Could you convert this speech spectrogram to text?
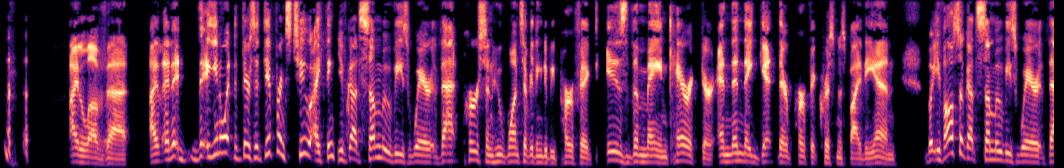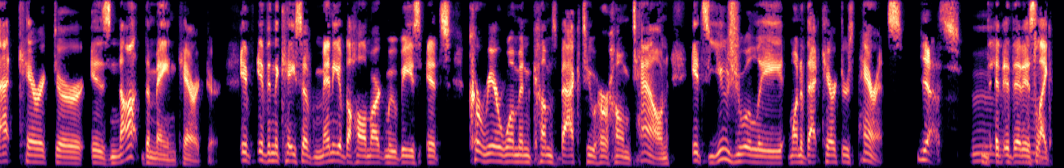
I love that. I, and it, you know what? There's a difference too. I think you've got some movies where that person who wants everything to be perfect is the main character and then they get their perfect Christmas by the end. But you've also got some movies where that character is not the main character. If, if in the case of many of the Hallmark movies, it's career woman comes back to her hometown, it's usually one of that character's parents yes. that, that is mm. like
